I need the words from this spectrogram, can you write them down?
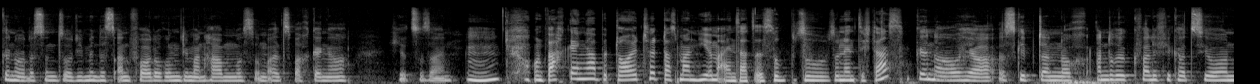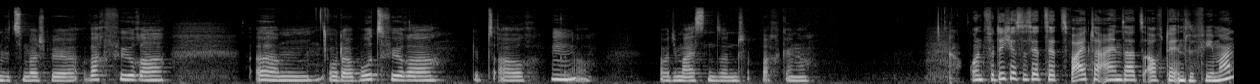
Genau, das sind so die Mindestanforderungen, die man haben muss, um als Wachgänger hier zu sein. Mhm. Und Wachgänger bedeutet, dass man hier im Einsatz ist. So, so, so nennt sich das? Genau, ja. Es gibt dann noch andere Qualifikationen, wie zum Beispiel Wachführer ähm, oder Bootsführer gibt es auch. Genau. Aber die meisten sind Wachgänger. Und für dich ist es jetzt der zweite Einsatz auf der Insel Fehmarn.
